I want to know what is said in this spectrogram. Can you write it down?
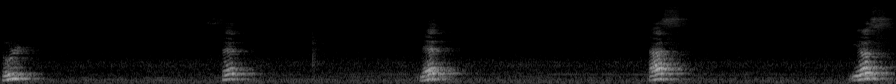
둘, 셋, 넷, 다섯, 여섯,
